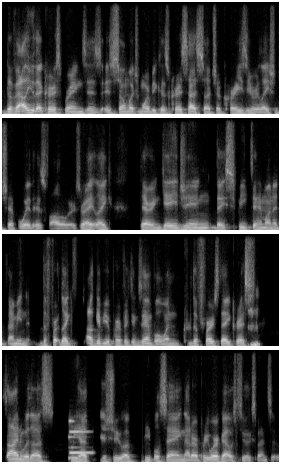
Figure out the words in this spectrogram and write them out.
value that Chris brings is is so much more because Chris has such a crazy relationship with his followers, right? Like they're engaging, they speak to him on a I mean, the fir- like I'll give you a perfect example. When the first day Chris mm-hmm. signed with us, we had the issue of people saying that our pre-workout was too expensive.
